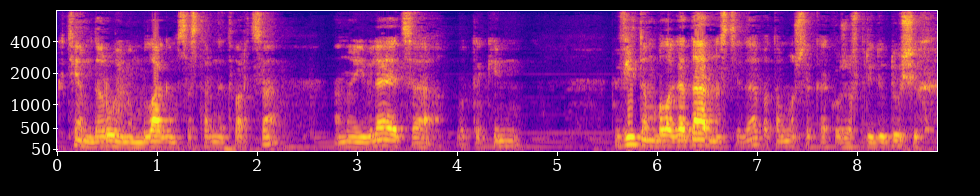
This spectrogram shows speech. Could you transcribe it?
к тем даруемым благам со стороны Творца, оно является вот таким видом благодарности, да, потому что, как уже в предыдущих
